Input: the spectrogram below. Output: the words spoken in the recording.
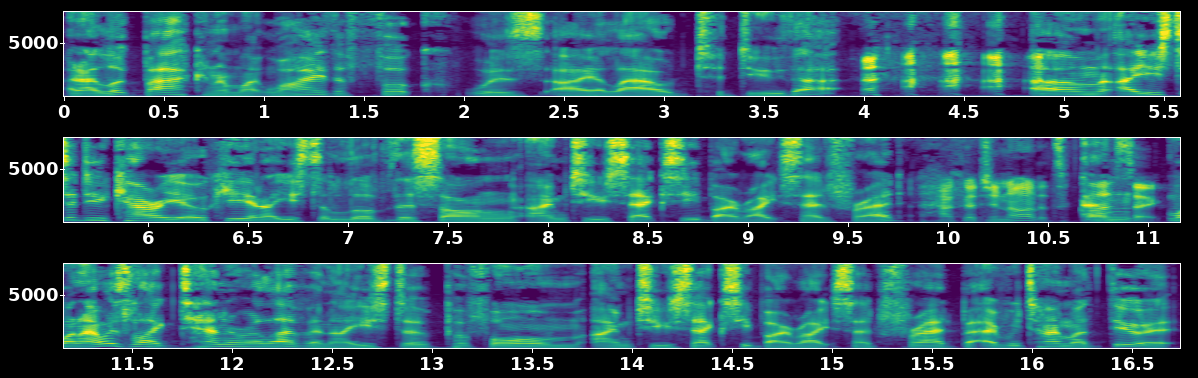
and I look back and I'm like, why the fuck was I allowed to do that? um, I used to do karaoke and I used to love the song "I'm Too Sexy" by Right Said Fred. How could you not? It's a And classic. when I was like 10 or 11, I used to perform I'm Too Sexy by Right Said Fred. But every time I'd do it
